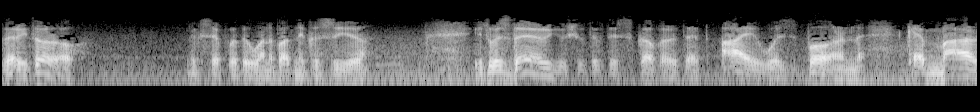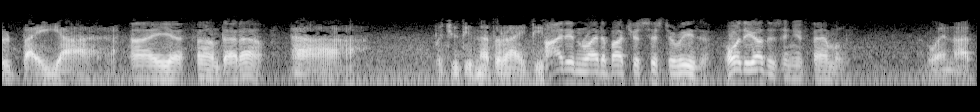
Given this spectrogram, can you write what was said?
Very thorough. Except for the one about Nicosia. It was there you should have discovered that I was born Kemal Bayar. I uh, found that out. Ah, but you did not write it. I didn't write about your sister either, or the others in your family. Why not?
